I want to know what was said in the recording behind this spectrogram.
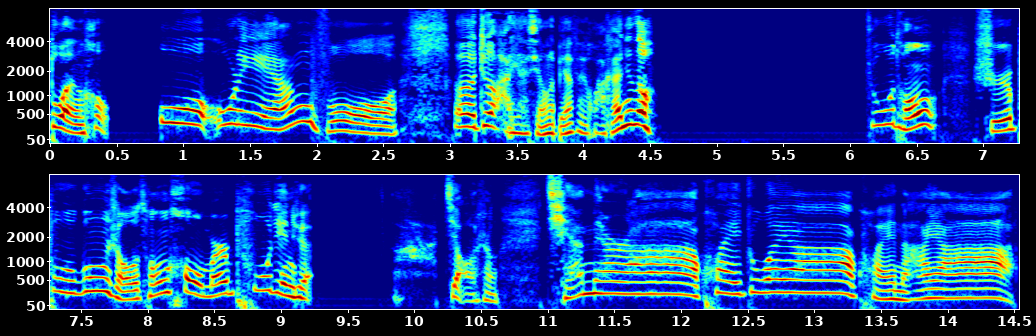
断后。我无良夫，呃，这哎呀，行了，别废话，赶紧走。朱仝使步弓手从后门扑进去，啊，叫声前面啊，快捉呀，快拿呀，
